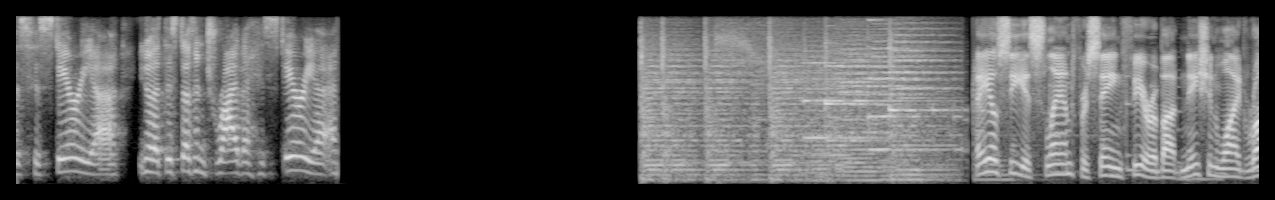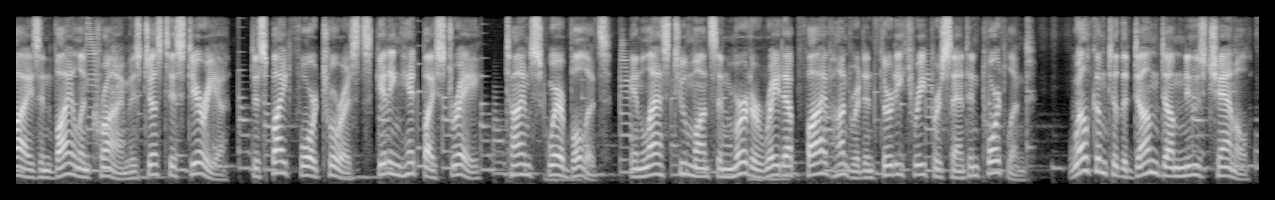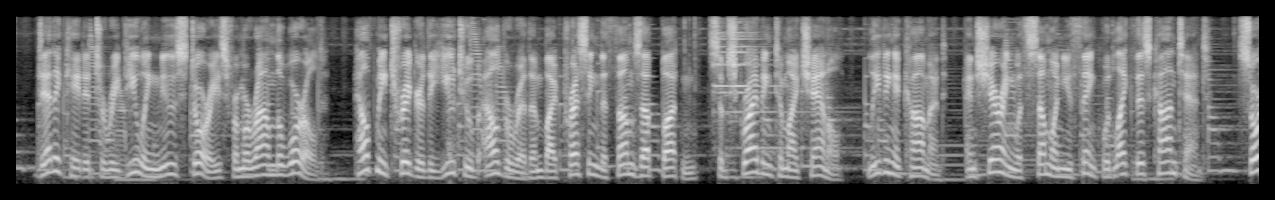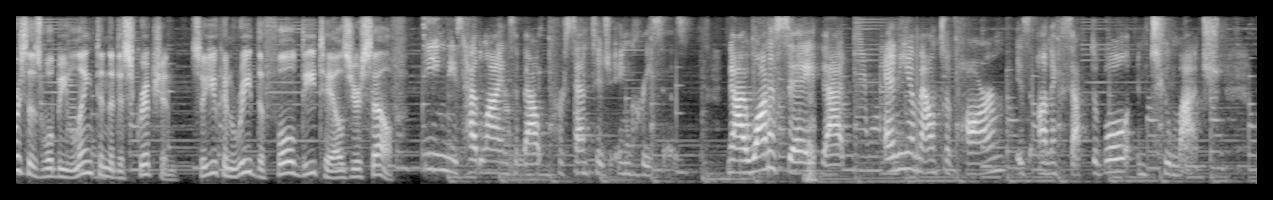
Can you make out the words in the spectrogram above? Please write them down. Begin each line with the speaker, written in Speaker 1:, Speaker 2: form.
Speaker 1: this hysteria, you know, that this doesn't drive a hysteria and
Speaker 2: AOC is slammed for saying fear about nationwide rise in violent crime is just hysteria, despite four tourists getting hit by stray, Times Square bullets, in last two months and murder rate up 533% in Portland. Welcome to the Dumb Dumb News channel, dedicated to reviewing news stories from around the world. Help me trigger the YouTube algorithm by pressing the thumbs up button, subscribing to my channel, leaving a comment, and sharing with someone you think would like this content. Sources will be linked in the description, so you can read the full details yourself.
Speaker 1: seeing these headlines about percentage increases. Now, I want to say that any amount of harm is unacceptable and too much.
